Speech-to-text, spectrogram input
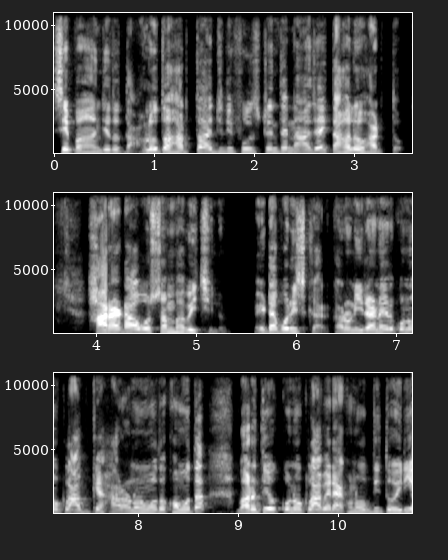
সে পাহান যেত, তাহলেও তো হারতো। আর যদি ফুল স্ট্রেংথে না যায়, তাহলেও হারতো। হারাটা অবশ্যম্ভাবী ছিল। এটা পরিষ্কার। কারণ ইরানের কোনো ক্লাবকে হারানোর মতো ক্ষমতা ভারতীয় কোনো ক্লাবের এখনও অবধি তৈরি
